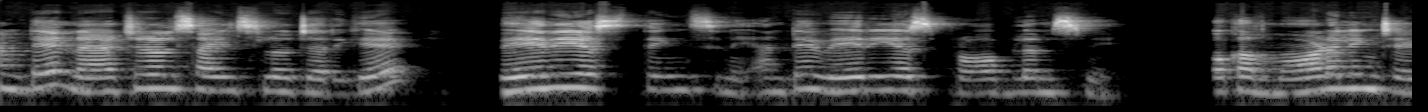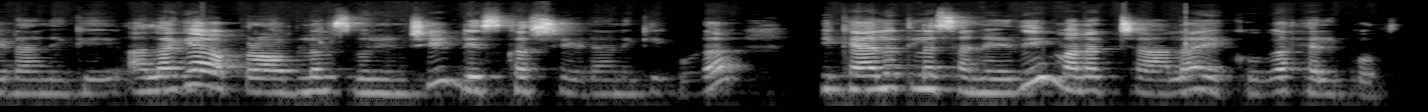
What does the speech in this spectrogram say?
అంటే న్యాచురల్ సైన్స్లో జరిగే వేరియస్ థింగ్స్ని అంటే వేరియస్ ప్రాబ్లమ్స్ని ఒక మోడలింగ్ చేయడానికి అలాగే ఆ ప్రాబ్లమ్స్ గురించి డిస్కస్ చేయడానికి కూడా ఈ క్యాలిక్యులస్ అనేది మనకు చాలా ఎక్కువగా హెల్ప్ అవుతుంది.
